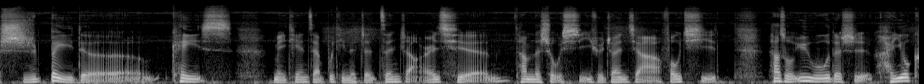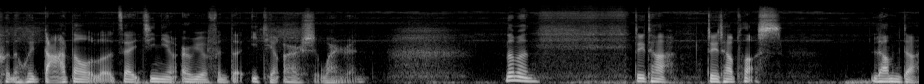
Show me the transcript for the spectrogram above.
十倍的 case 每天在不停的增增长，而且他们的首席医学专家福奇，他所预估的是很有可能会达到了在今年二月份的一天二十万人。那么 Data Data Plus Lambda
